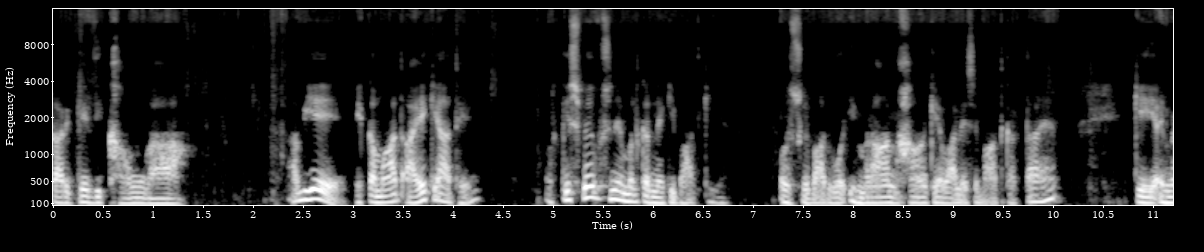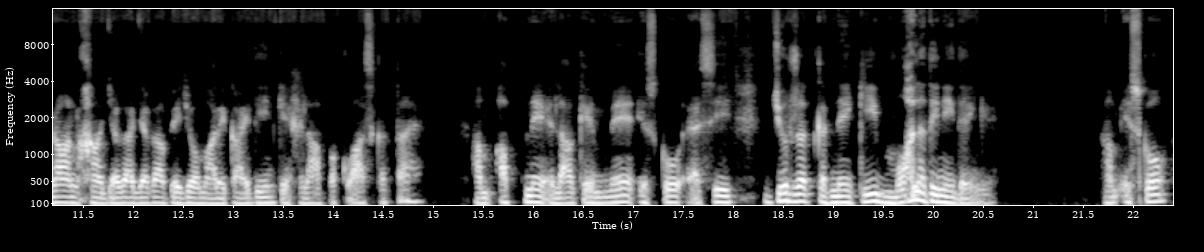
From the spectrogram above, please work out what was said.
करके दिखाऊँगा। अब ये अहकाम आए क्या थे और किस पे उसने अमल करने की बात की है? और उसके बाद वो इमरान ख़ान के हवाले से बात करता है कि इमरान ख़ान जगह जगह पे जो हमारे कायदीन के ख़िलाफ़ बकवास करता है, हम अपने इलाके में इसको ऐसी जुर्रत करने की मोहलत ही नहीं देंगे। हम इसको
